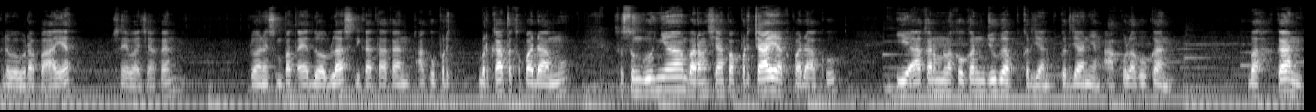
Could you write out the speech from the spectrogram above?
Ada beberapa ayat saya bacakan. Yohanes 4 ayat 12 dikatakan, "Aku berkata kepadamu, sesungguhnya barang siapa percaya kepada aku, ia akan melakukan juga pekerjaan-pekerjaan yang aku lakukan, bahkan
